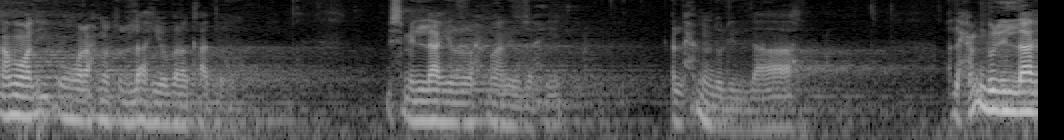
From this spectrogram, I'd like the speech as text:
السلام عليكم ورحمة الله وبركاته. بسم الله الرحمن الرحيم. الحمد لله. الحمد لله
